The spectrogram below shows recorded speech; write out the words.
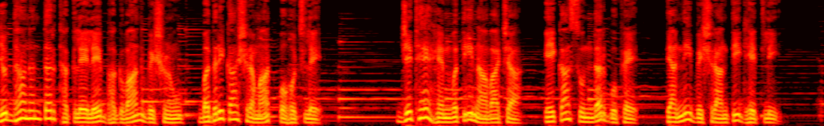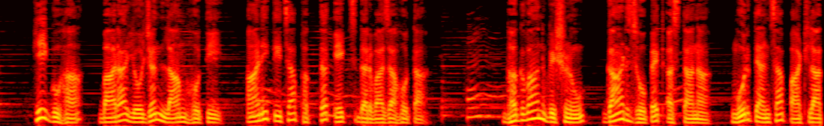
युद्धानंतर थकलेले भगवान विष्णू बदरिकाश्रमात पोहोचले. जिथे हेमवती नावाच्या एका सुंदर गुफेत त्यांनी विश्रांती घेतली. ही गुहा बारा योजन लांब होती आणि तिचा फक्त एकच दरवाजा होता. भगवान विष्णू गाढ झोपेत असताना मूर त्यांचा पाठलाग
